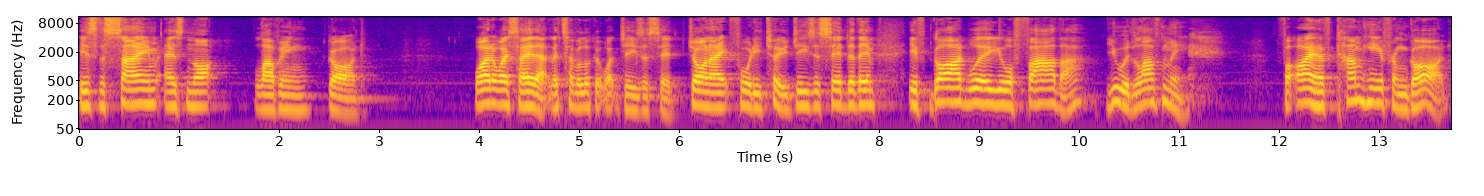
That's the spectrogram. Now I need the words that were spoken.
is the same as not loving God? Why do I say that? Let's have a look at what Jesus said. John 8 42. Jesus said to them, If God were your Father, you would love me, for I have come here from God.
